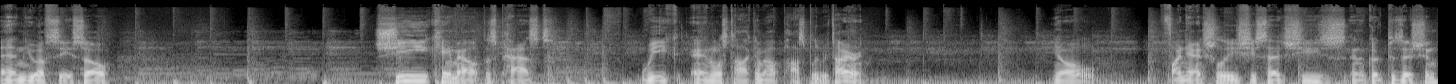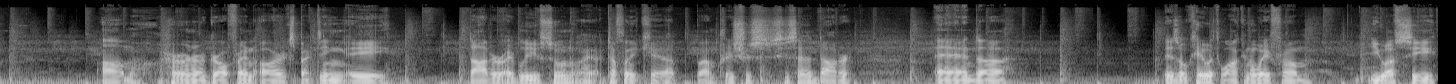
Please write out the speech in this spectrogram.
and UFC. So, she came out this past week and was talking about possibly retiring. You know, financially, she said she's in a good position. Um, her and her girlfriend are expecting a daughter, I believe, soon. I definitely a kid, but I'm pretty sure she said daughter, and uh, is okay with walking away from UFC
